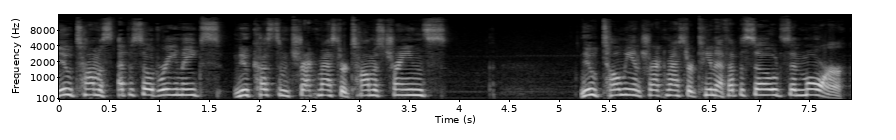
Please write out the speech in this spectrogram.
new Thomas episode remakes, new custom Trackmaster Thomas trains, new Tomy and Trackmaster TNF episodes, and more.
